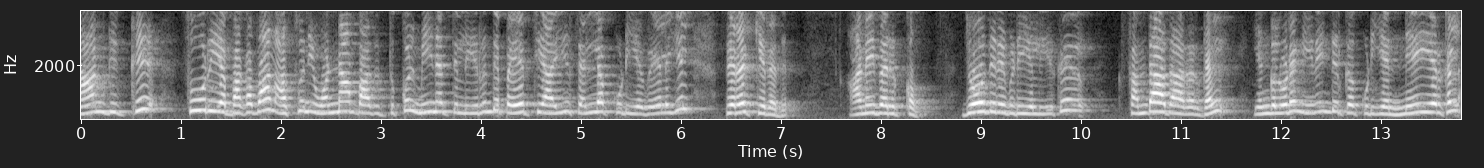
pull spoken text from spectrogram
நான்குக்கு சூரிய பகவான் அஸ்வினி ஒன்றாம் பாதத்துக்குள் மீனத்தில் இருந்து பயிற்சியாகி செல்லக்கூடிய வேளையில் பிறக்கிறது. அனைவருக்கும் ஜோதிட விடியலுக்கு சந்தாதாரர்கள் எங்களுடன் இணைந்திருக்கக்கூடிய நேயர்கள்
